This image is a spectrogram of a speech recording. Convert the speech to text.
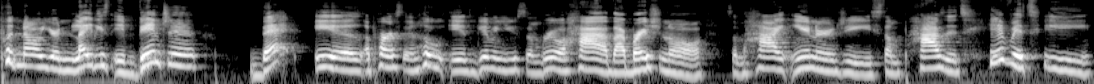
putting on your latest invention, that is a person who is giving you some real high vibrational, some high energy, some positivity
